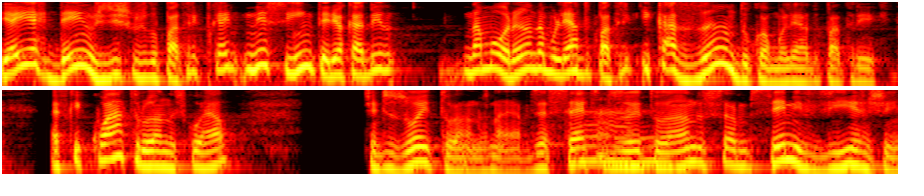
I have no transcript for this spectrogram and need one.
E aí herdei os discos do Patrick, porque aí, nesse Inter eu acabei namorando a mulher do Patrick e casando com a mulher do Patrick. Aí fiquei quatro anos com ela. Tinha 18 anos na época, 17, Caramba. 18 anos, semi-virgem.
